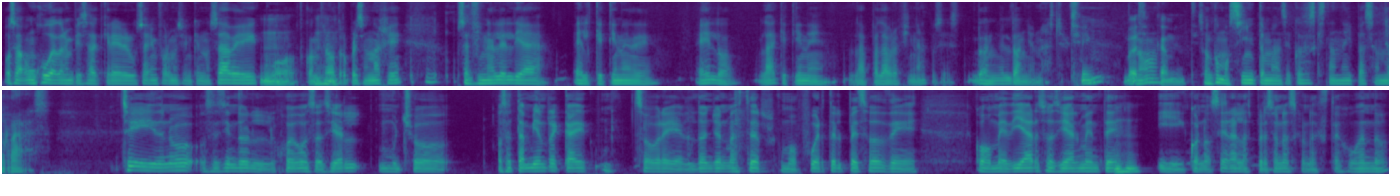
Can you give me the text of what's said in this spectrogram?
o sea, un jugador empieza a querer usar información que no sabe Mm, o contra ujú. otro personaje, pues al final del día, el que tiene de él o la que tiene la palabra final, pues es don- el Dungeon Master. Sí, básicamente. Son como síntomas de cosas que están ahí pasando raras. Sí, de nuevo, o sea, siendo el juego social, mucho. O sea, también recae sobre el Dungeon Master como fuerte el peso de como mediar socialmente Ujú. y conocer a las personas con las que está jugando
